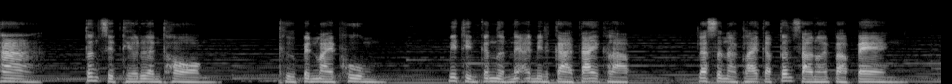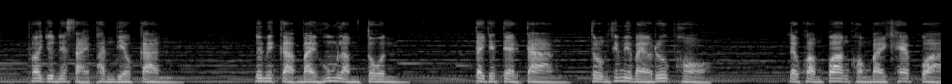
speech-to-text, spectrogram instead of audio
5. ต้นสิทธิเรือนทอง ถือเป็นไม้พุ่มมีถิ่นกำเนิดในอเมริกาใต้ครับ ลักษณะคล้ายกับต้นสาวน้อยป่าแปงเพราะอยู่ในสายพันธุ์เดียวกัน โดยมีกาบใบหุ้มลำต้น แต่จะแตกต่างตรงที่มีใบรูปหอกและความกว้างของใบแคบกว่า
